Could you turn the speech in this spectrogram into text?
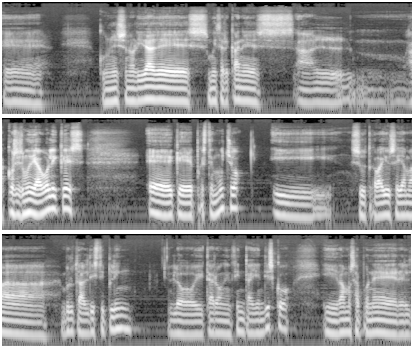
eh, con sonoridades muy cercanas a cosas muy diabólicas eh, que presten mucho y su trabajo se llama Brutal Discipline lo editaron en cinta y en disco y vamos a poner el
